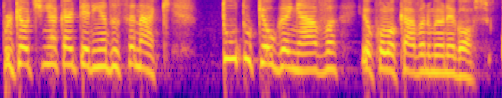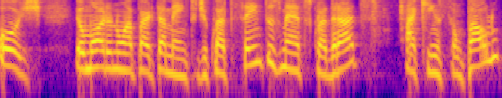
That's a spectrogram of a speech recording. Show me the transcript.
porque eu tinha a carteirinha do Senac. Tudo que eu ganhava, eu colocava no meu negócio. Hoje, eu moro num apartamento de 400 metros quadrados, aqui em São Paulo.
